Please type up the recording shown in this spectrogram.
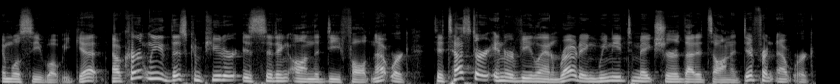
and we'll see what we get. Now, currently, this computer is sitting on the default network. To test our inter VLAN routing, we need to make sure that it's on a different network.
